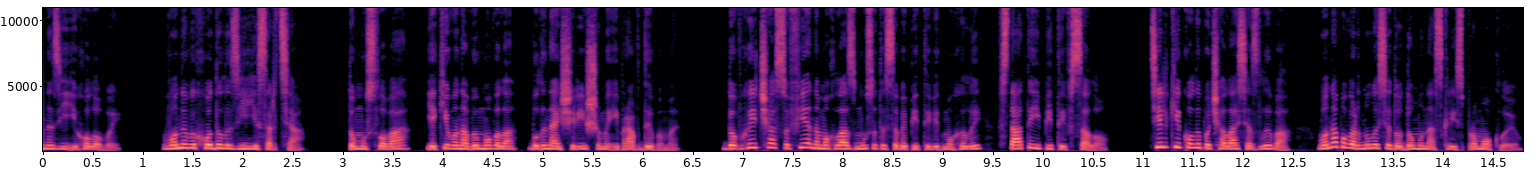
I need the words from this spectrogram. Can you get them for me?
не з її голови. Вони виходили з її серця. Тому слова, які вона вимовила, були найщирішими і правдивими. Довгий час Софія не могла змусити себе піти від могили, встати і піти в село. Тільки коли почалася злива, вона повернулася додому наскрізь промоклою.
